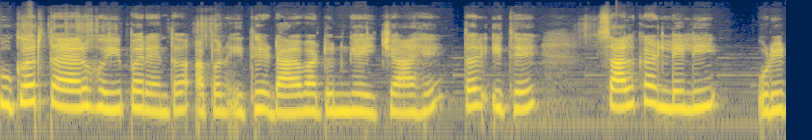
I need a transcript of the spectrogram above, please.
कुकर तयार होईपर्यंत आपण इथे डाळ वाटून घ्यायची आहे. तर इथे साल काढलेली उडीद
